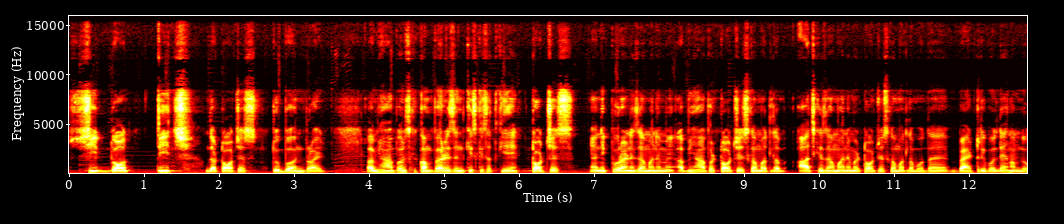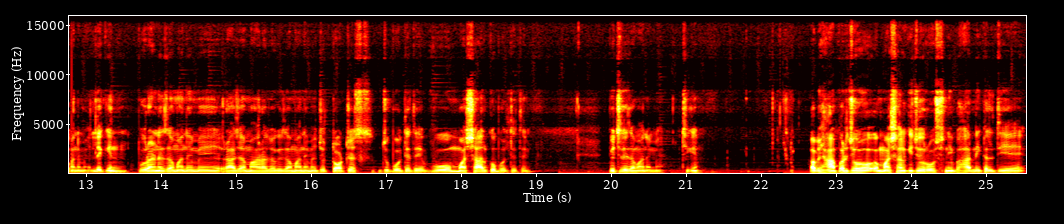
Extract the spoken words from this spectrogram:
She doth teach the torches to burn bright अब यहाँ पर उसका कंपैरिजन किसके साथ किए? टॉर्चेस यानी पुराने ज़माने में, अब यहाँ पर टॉर्चेस का मतलब आज के ज़माने में टॉर्चेस का मतलब होता है बैटरी बोलते हैं ना हम लोग में। लेकिन पुराने ज़माने में, राजा महाराजाओं के ज़माने में जो टॉर्चेस जो बोलते थे, वो मशाल को बोलते थे, पिछले ज़माने में, ठीक है? अब यहाँ पर जो मशाल की जो रोशनी बाहर निकलती है,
